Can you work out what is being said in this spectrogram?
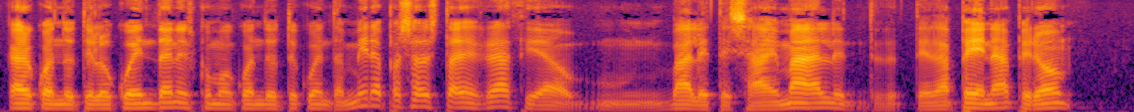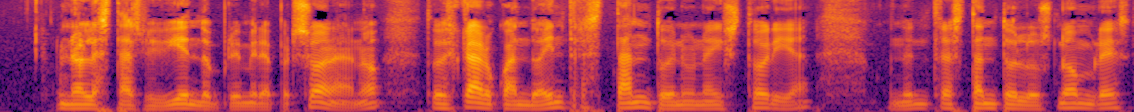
claro, cuando te lo cuentan es como cuando te cuentan, mira, ha pasado esta desgracia, mm, vale, te sabe mal, te, da pena, pero no la estás viviendo en primera persona, ¿no? Entonces, claro, cuando entras tanto en una historia, cuando entras tanto en los nombres,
